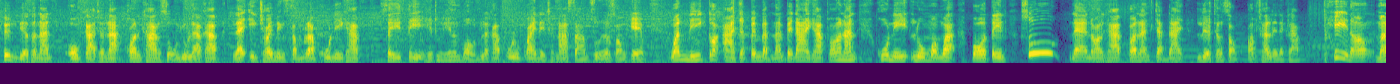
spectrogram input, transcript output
ครึ่งเดียวเท่านั้นโอกาสชนะค่อนข้างสูงอยู่แล้วครับ และอีกช้อยหนึ่งสำหรับคู่นี้ครับสถิติเฮทูเฮมันบอกอยู่แล้วครับอุรุกวัยเนี่ยชนะ 3-0 ทั้ง 2 เกม วันนี้ก็อาจจะเป็นแบบนั้นไปได้ครับ เพราะฉะนั้นคู่นี้ลุงมองว่าโปรตีนสูง แน่นอนครับ เพราะนั้นจัดได้เลือกทั้ง 2 ออปชันเลยนะครับ พี่น้อง มา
